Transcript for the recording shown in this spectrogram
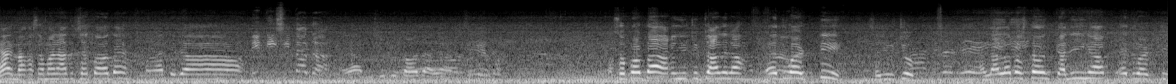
Yan, mga kasama natin sa Toda. Mga taga... DTC Toda. Ayan, BCP Toda. Ayan. Pasuporta aking YouTube channel ah. Edward T. Sa YouTube. Ang lalabas doon, Kalingap Edward T.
